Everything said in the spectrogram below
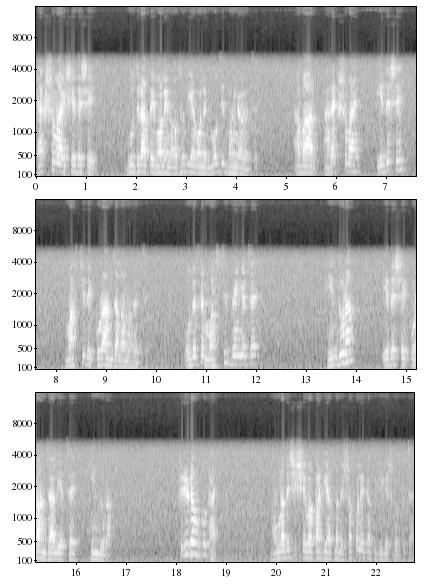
একসময় সে দেশে গুজরাতে বলেন, অযোধ্যা বলেন, মসজিদ ভাঙ্গা হয়েছে। আবার আরেক সময় এদেশে মসজিদে কোরআন জ্বালানো হয়েছে। ওদেশে মসজিদ ভেঙেছে। হিন্দুরা এদেশে কোরআন জ্বালিয়েছে হিন্দুরা। ফ্রিডম কোথায়? বাংলাদেশি সেবা পার্টি আপনাদের সকলের কাছে জিজ্ঞেস করতে চায়।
